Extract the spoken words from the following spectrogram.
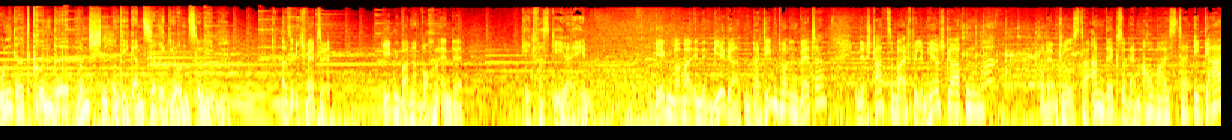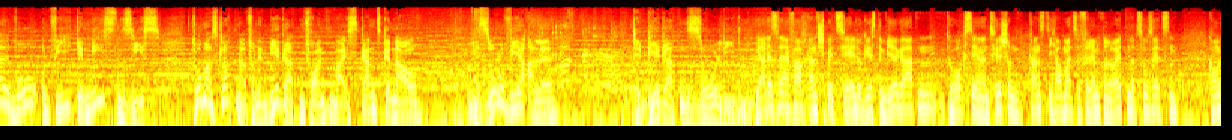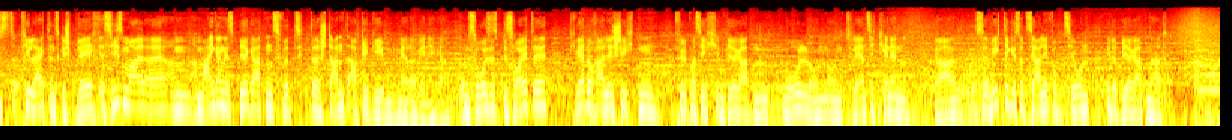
100 Gründe, München und die ganze Region zu lieben. Also ich wette, irgendwann am Wochenende geht fast jeder hin. Irgendwann mal in den Biergarten. Bei dem tollen Wetter, in der Stadt zum Beispiel im Hirschgarten oder im Kloster Andex oder im Aumeister, egal wo und wie, genießen Sie's. Thomas Glockner von den Biergartenfreunden weiß ganz genau, wieso wir alle den Biergarten so lieben. Ja, das ist einfach ganz speziell. Du gehst in den Biergarten, du hockst dir an den Tisch und kannst dich auch mal zu fremden Leuten dazusetzen, kommst viel leichter ins Gespräch. Es hieß mal, äh, am, am Eingang des Biergartens wird der Stand abgegeben, mehr oder weniger. Und so ist es bis heute. Quer durch alle Schichten fühlt man sich im Biergarten wohl und, und lernt sich kennen. Ja, es ist eine wichtige soziale Funktion, die der Biergarten hat.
